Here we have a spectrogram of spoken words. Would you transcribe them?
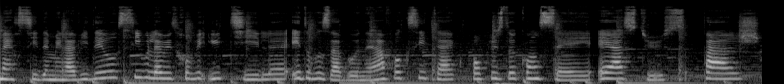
Merci d'aimer la vidéo si vous l'avez trouvé utile et de vous abonner à Foxytech pour plus de conseils et astuces. Page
